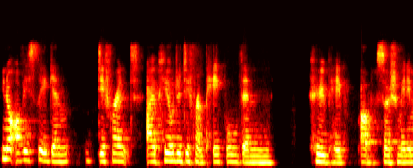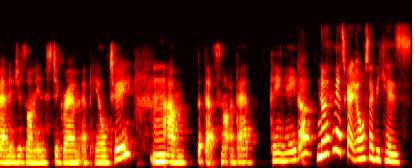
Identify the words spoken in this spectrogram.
you know, obviously again, different. I appeal to different people than who people um, social media managers on Instagram appeal to. Mm. Um, but that's not a bad thing either. No, I think that's great. Also because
